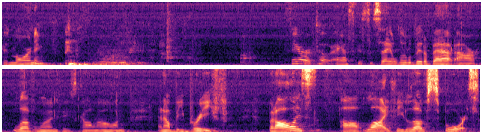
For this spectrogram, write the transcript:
Good morning. Sarah to- asked us to say a little bit about our loved one who's gone on, and I'll be brief. But all his uh, life, he loved sports,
